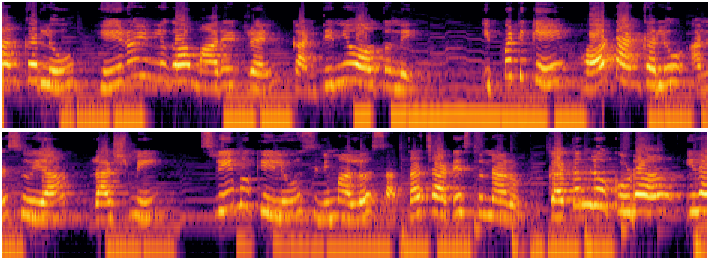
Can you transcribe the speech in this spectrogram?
యాంకర్లు హీరోయిన్లుగా మారే ట్రెండ్ కంటిన్యూ అవుతుంది. ఇప్పటికే హాట్ యాంకర్లు అనసూయ రష్మి శ్రీముఖిలు సినిమాల్లో సత్తా చాటేస్తున్నారు. గతంలో కూడా ఇలా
